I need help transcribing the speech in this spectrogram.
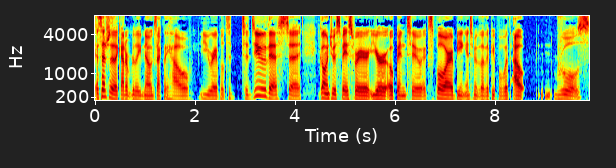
essentially like i don't really know exactly how you were able to, to do this to go into a space where you're open to explore being intimate with other people without rules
